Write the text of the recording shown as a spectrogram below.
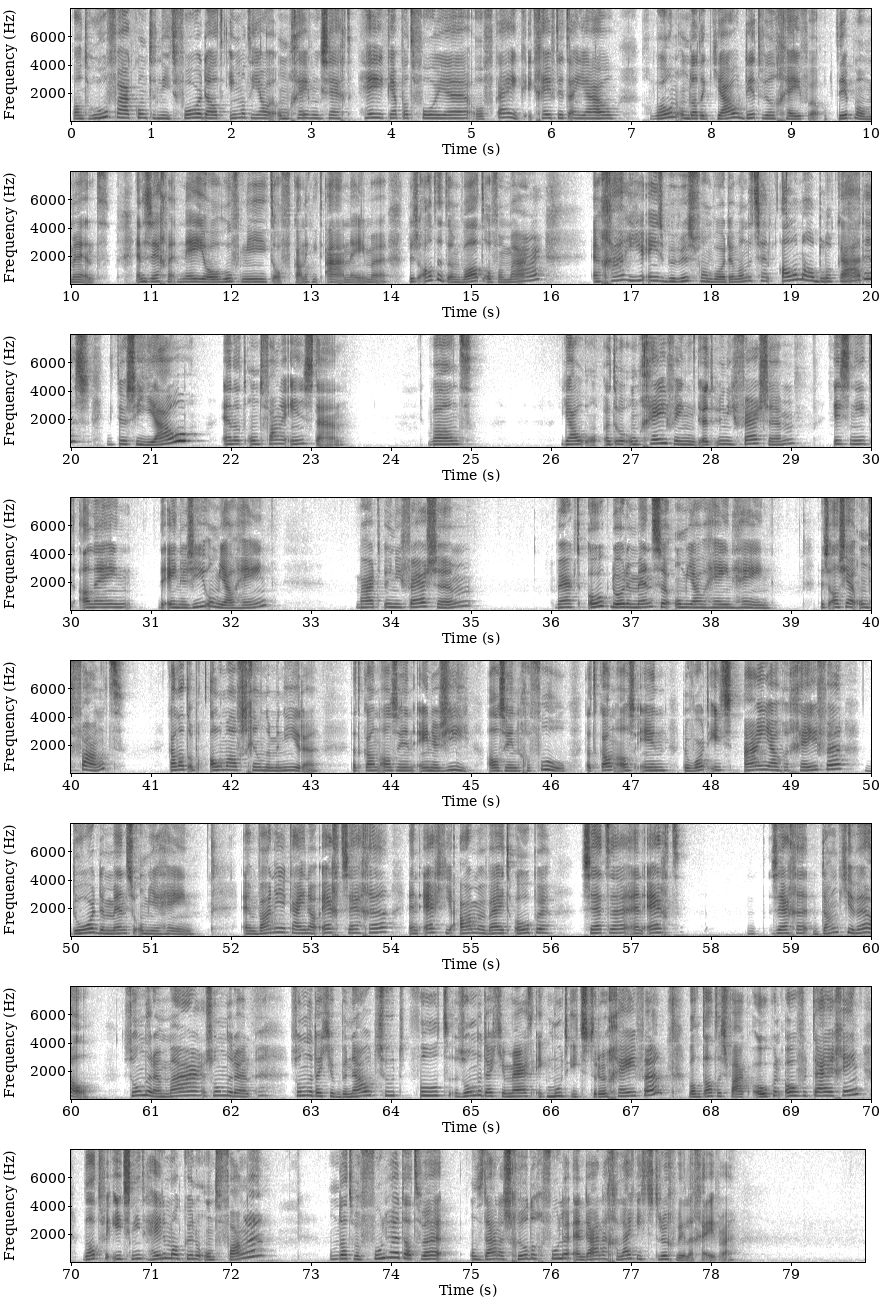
Want hoe vaak komt het niet voor dat iemand in jouw omgeving zegt: hey, ik heb wat voor je. Of kijk, ik geef dit aan jou. Gewoon omdat ik jou dit wil geven op dit moment. En dan zeggen we, nee joh, hoeft niet of kan ik niet aannemen. Dus altijd een wat of een maar. En ga hier eens bewust van worden, want het zijn allemaal blokkades die tussen jou en het ontvangen instaan. Want jouw het omgeving, het universum, is niet alleen de energie om jou heen, maar het universum werkt ook door de mensen om jou heen heen. Dus als jij ontvangt, kan dat op allemaal verschillende manieren. Dat kan als in energie, als in gevoel. Dat kan als in er wordt iets aan jou gegeven door de mensen om je heen. En wanneer kan je nou echt zeggen en echt je armen wijd open zetten en echt zeggen dankjewel. Zonder een maar, zonder een zonder dat je benauwd voelt, zonder dat je merkt ik moet iets teruggeven. Want dat is vaak ook een overtuiging, dat we iets niet helemaal kunnen ontvangen, omdat we voelen dat we ons daarna schuldig voelen en daarna gelijk iets terug willen geven.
